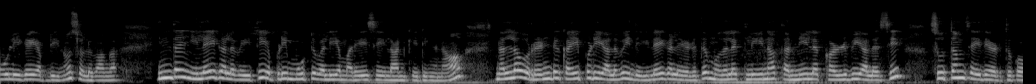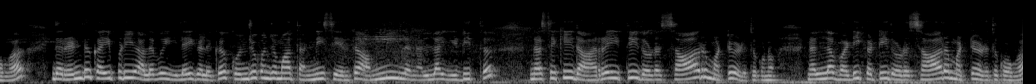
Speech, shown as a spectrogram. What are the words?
மூலிகை அப்படின்னும் சொல்லுவாங்க. இந்த இலைகளை வைத்து எப்படி மூட்டு வலியை மறைய செய்யலான்னு கேட்டிங்கன்னா நல்லா ஒரு ரெண்டு கைப்பிடி அளவு இந்த இலைகளை எடுத்து முதல்ல க்ளீனாக தண்ணியில் கழுவி அலசி சுத்தம் செய்து எடுத்துக்கோங்க. இந்த ரெண்டு கைப்பிடி அளவு இலைகளுக்கு கொஞ்சம் கொஞ்சமாக தண்ணி சேர்த்து அம்மியில் நல்லா இடித்து நசுக்கி இதை அரைத்து இதோட சாறு மட்டும் எடுத்துக்கணும். நல்லா வடிகட்டி இதோட சாறை மட்டும் எடுத்துக்கோங்க.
